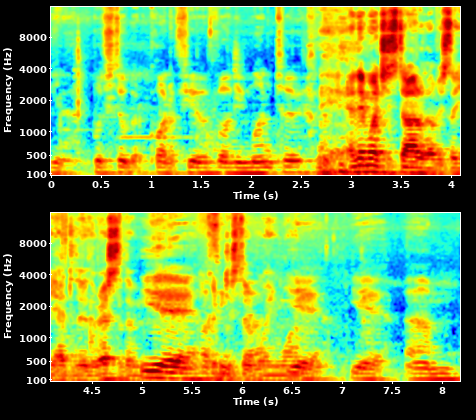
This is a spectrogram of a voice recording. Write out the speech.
you know, we've still got quite a few of Volume 1, 2. Yeah. and then once you started, obviously, you had to do the rest of them. Yeah, I couldn't think just do so. Volume 1. Yeah, yeah. Um,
